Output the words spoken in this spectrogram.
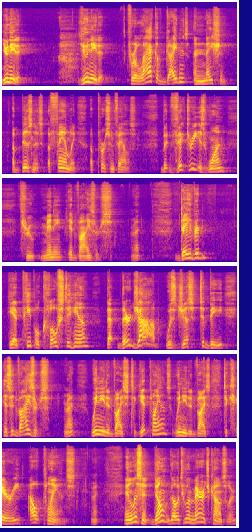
you need it. You need it. For a lack of guidance, a nation, a business, a family, a person fails. But victory is won through many advisors, right? David, he had people close to him that their job was just to be his advisors, right? We need advice to get plans, we need advice to carry out plans, right? And listen, don't go to a marriage counselor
